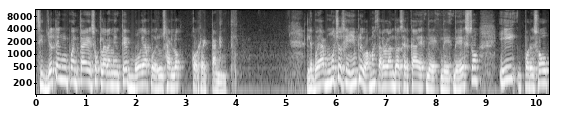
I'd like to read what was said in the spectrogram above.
Si yo tengo en cuenta eso claramente voy a poder usarlo correctamente. Les voy a dar muchos ejemplos y vamos a estar hablando acerca de, esto. Y por eso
